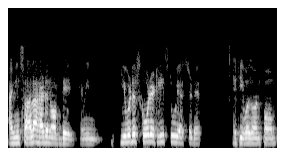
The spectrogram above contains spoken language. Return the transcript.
I mean, Salah had an off day. I mean, he would have scored at least two yesterday if he was on form.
